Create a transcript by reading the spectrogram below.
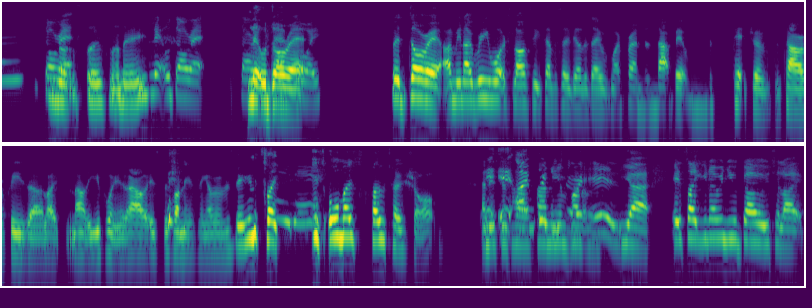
Dorrit, That's so funny. little Dorrit, Little Dorrit. But Dorit, I mean, I rewatched last week's episode the other day with my friend, and that bit, the picture of the Tower of Pisa, like now that you pointed it out, is the funniest thing I've ever seen. It's like it's almost photoshopped, and It- it's just it- her I'm standing in front it of. Yeah, it's like you know when you go to like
